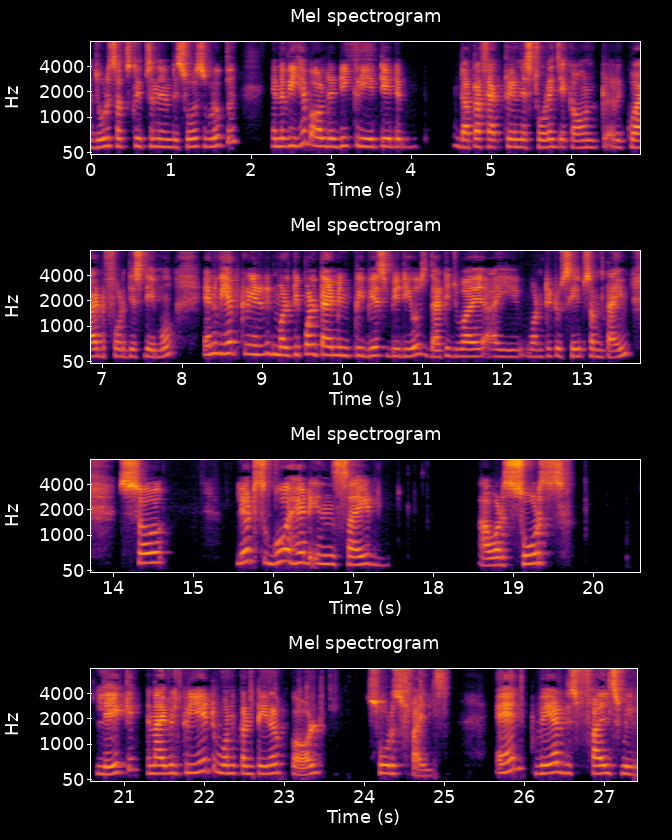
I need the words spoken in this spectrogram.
Azure subscription and resource group and we have already created data factory and storage account required for this demo. And we have created multiple time in previous videos. That is why i wanted to save some time. So let's go ahead inside our source lake and i will create one container called source files and where these files will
